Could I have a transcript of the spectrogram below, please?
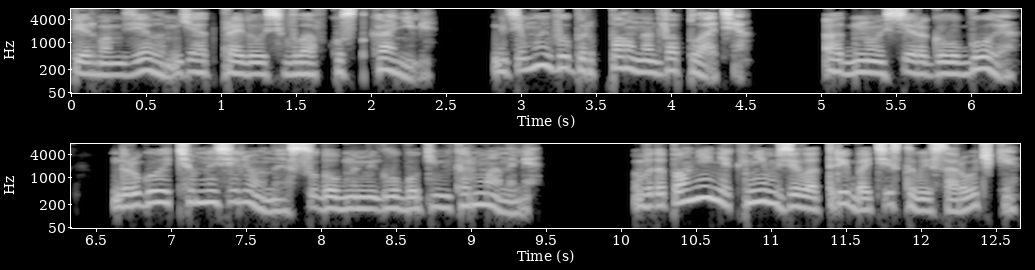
Первым делом я отправилась в лавку с тканями, где мой выбор пал на два платья. Одно серо-голубое, другое темно-зеленое с удобными глубокими карманами. В дополнение к ним взяла три батистовые сорочки,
